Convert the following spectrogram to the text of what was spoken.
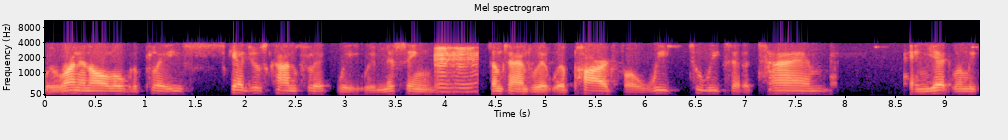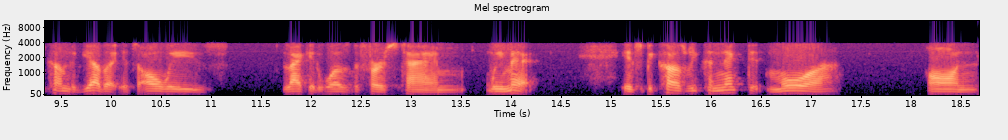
we're running all over the place. Schedules conflict. We we're missing. Mm-hmm. Sometimes we're we're parred for a week, two weeks at a time, and yet when we come together, it's always like it was the first time we met. It's because we connected more on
